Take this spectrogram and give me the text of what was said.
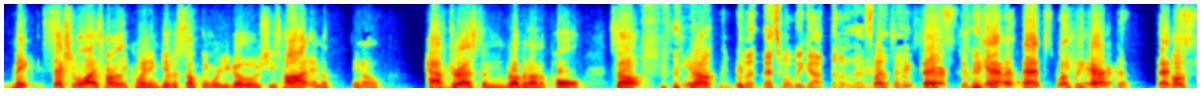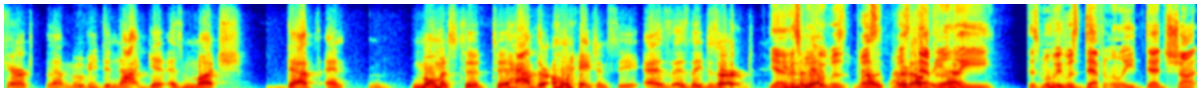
make sexualize Harley Quinn and give us something where you go, oh, she's hot and a, you know, half dressed and rubbing on a pole. So you know, but that's what we got though. That's but to be fair, That's to be yeah, fair, that's what we fair, got though. That's most characters in that movie did not get as much depth and moments to to have their own agency as as they deserved. Yeah, Even this the movie male- was was, No, was at all, yeah. definitely this movie was definitely Deadshot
